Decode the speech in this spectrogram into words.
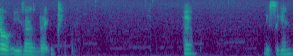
Oh, Isa's back. Um, this again.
